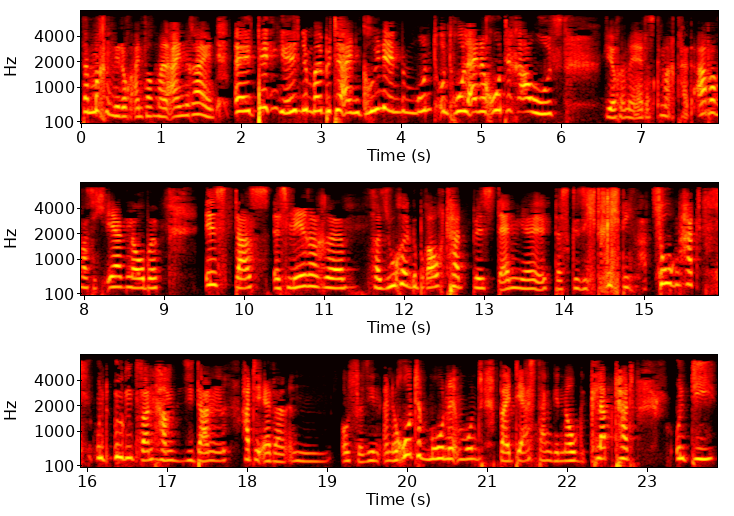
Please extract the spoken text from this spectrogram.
dann machen wir doch einfach mal einen rein. Äh, Daniel, nimm mal bitte eine grüne in den Mund und hol eine rote raus. Wie auch immer er das gemacht hat. Aber was ich eher glaube, ist, dass es mehrere Versuche gebraucht hat, bis Daniel das Gesicht richtig verzogen hat und irgendwann haben sie dann, hatte er dann aus Versehen eine rote Bohne im Mund, bei der es dann genau geklappt hat und die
